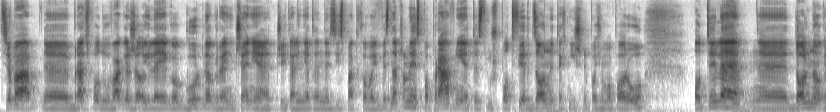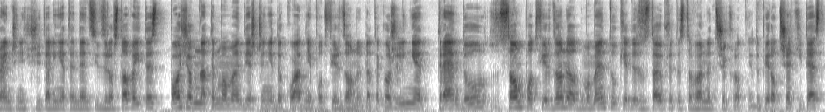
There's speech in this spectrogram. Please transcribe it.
trzeba e, brać pod uwagę, że o ile jego górne ograniczenie, czyli ta linia tendencji spadkowej wyznaczone jest poprawnie, to jest już potwierdzony techniczny poziom oporu, o tyle e, dolne ograniczenie, czyli ta linia tendencji wzrostowej, to jest poziom na ten moment jeszcze niedokładnie potwierdzony, dlatego że linie trendu są potwierdzone od momentu, kiedy zostały przetestowane trzykrotnie. Dopiero trzeci test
